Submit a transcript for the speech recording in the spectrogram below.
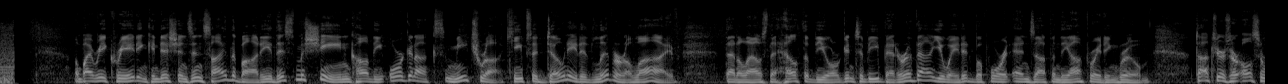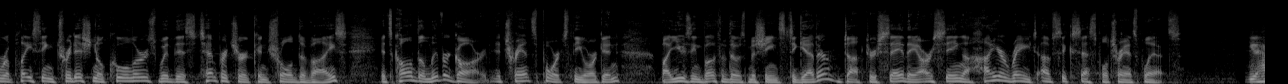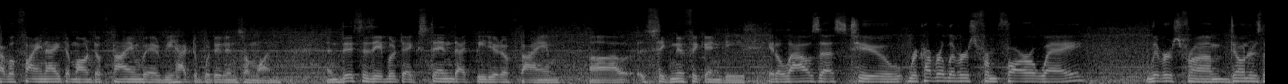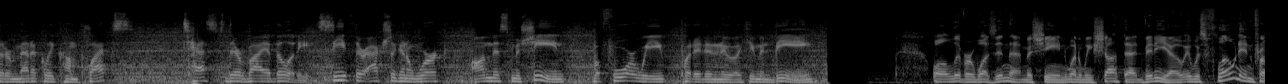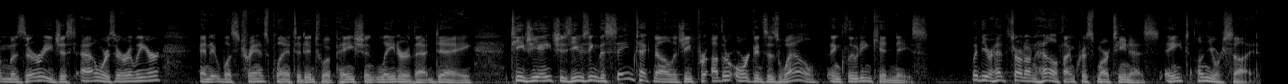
By recreating conditions inside the body, this machine called the OrganOx metra keeps a donated liver alive. That allows the health of the organ to be better evaluated before it ends up in the operating room. Doctors are also replacing traditional coolers with this temperature controlled device. It's called the Liver Guard. It transports the organ. By using both of those machines together, doctors say they are seeing a higher rate of successful transplants. You have a finite amount of time where we had to put it in someone. And this is able to extend that period of time uh, significantly. It allows us to recover livers from far away, livers from donors that are medically complex, test their viability, see if they're actually going to work on this machine before we put it into a human being. Well, liver was in that machine when we shot that video. It was flown in from Missouri just hours earlier, and it was transplanted into a patient later that day. TGH is using the same technology for other organs as well, including kidneys. With your Head Start on Health, I'm Chris Martinez, 8 on your side.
